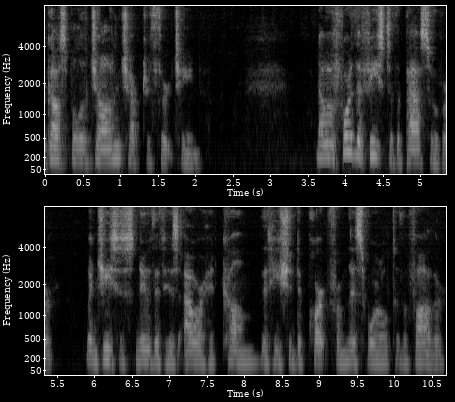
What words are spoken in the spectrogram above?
Gospel of John, chapter 13. Now before the feast of the Passover, when Jesus knew that his hour had come that he should depart from this world to the Father,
